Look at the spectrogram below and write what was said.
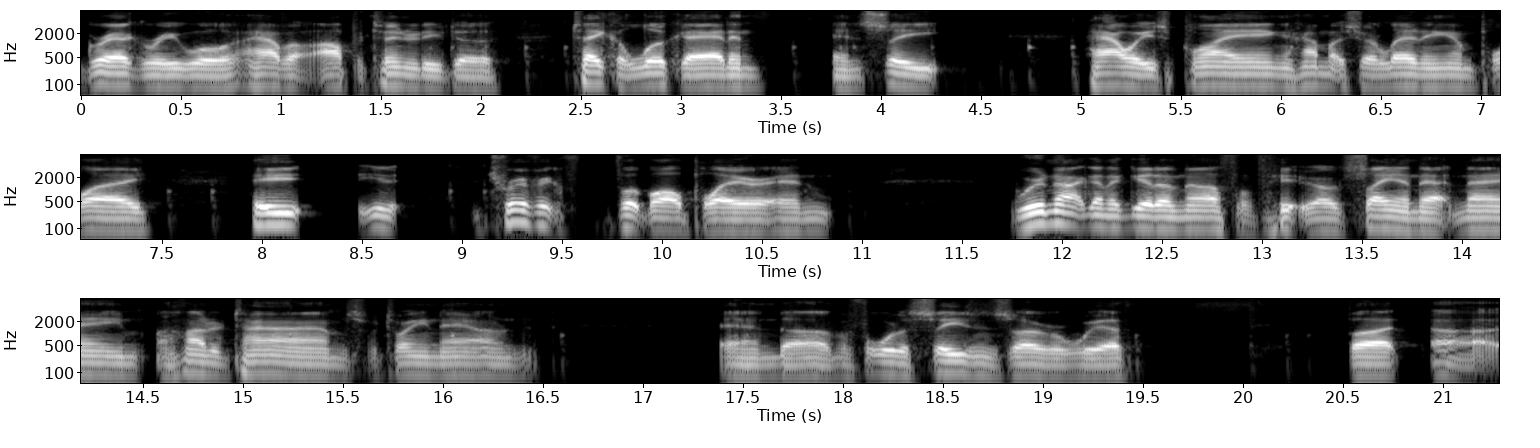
Gregory will have an opportunity to take a look at him and see how he's playing, how much they're letting him play. He, he terrific football player, and we're not going to get enough of, of saying that name a hundred times between now and and uh, before the season's over with. But uh,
